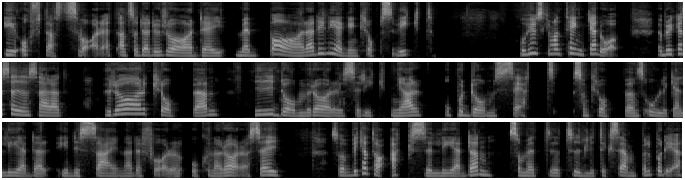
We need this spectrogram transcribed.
är oftast svaret, alltså där du rör dig med bara din egen kroppsvikt. Och hur ska man tänka då? Jag brukar säga så här att rör kroppen i de rörelseriktningar och på de sätt som kroppens olika leder är designade för att kunna röra sig. Så vi kan ta axelleden som ett eh, tydligt exempel på det.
